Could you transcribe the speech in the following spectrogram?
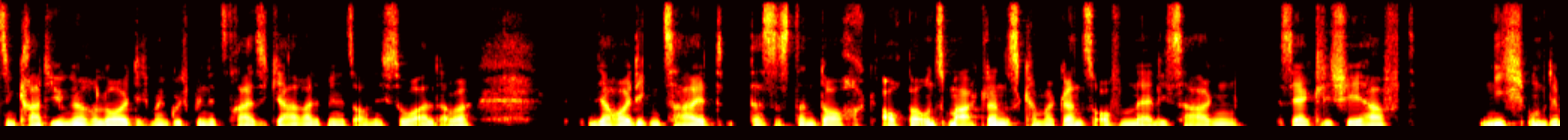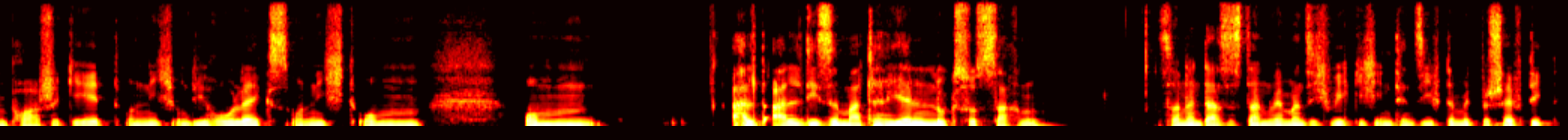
sind gerade jüngere Leute, ich meine, gut, ich bin jetzt 30 Jahre alt, bin jetzt auch nicht so alt, aber in der heutigen Zeit, dass es dann doch, auch bei uns Maklern, das kann man ganz offen und ehrlich sagen, sehr klischeehaft nicht um den Porsche geht und nicht um die Rolex und nicht um, um halt all diese materiellen Luxussachen, sondern dass es dann, wenn man sich wirklich intensiv damit beschäftigt,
